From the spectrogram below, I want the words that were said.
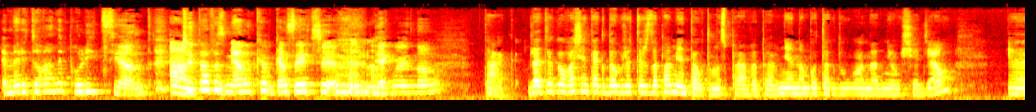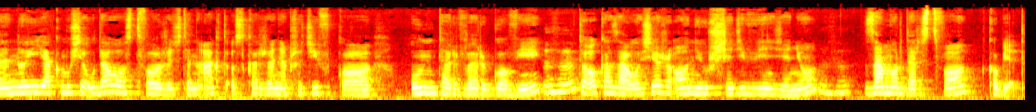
Emerytowany policjant A. czyta wzmiankę w gazecie. No. Jakby no... Tak, dlatego właśnie tak dobrze też zapamiętał tą sprawę pewnie, no bo tak długo nad nią siedział. E, no i jak mu się udało stworzyć ten akt oskarżenia przeciwko Unterwergowi, mhm. to okazało się, że on już siedzi w więzieniu mhm. za morderstwo kobiety.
